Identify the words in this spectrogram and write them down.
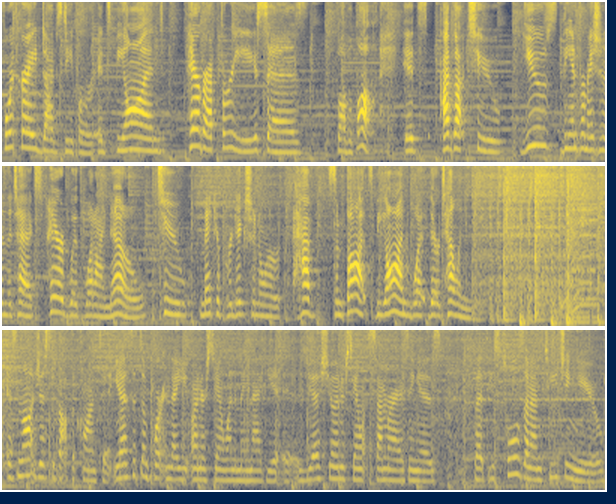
Fourth grade dives deeper. It's beyond paragraph three says blah, blah, blah. It's, I've got to use the information in the text paired with what I know to make a prediction or have some thoughts beyond what they're telling me. It's not just about the content. Yes, it's important that you understand what a main idea is. Yes, you understand what summarizing is. But these tools that I'm teaching you,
